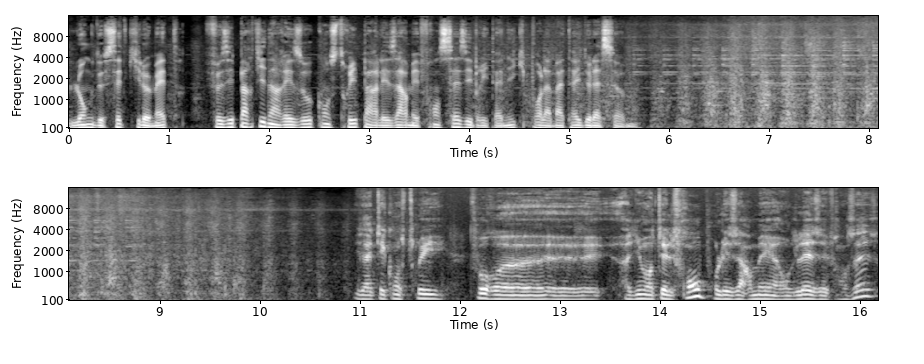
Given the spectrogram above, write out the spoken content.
longue de 7 km, faisait partie d'un réseau construit par les armées françaises et britanniques pour la bataille de la Somme. Il a été construit pour euh, alimenter le front pour les armées anglaises et françaises.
